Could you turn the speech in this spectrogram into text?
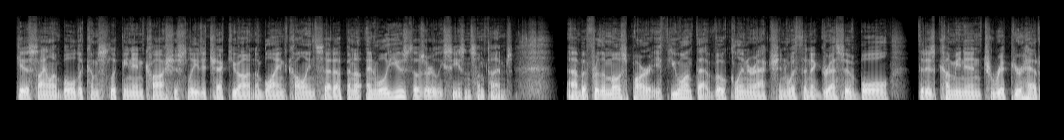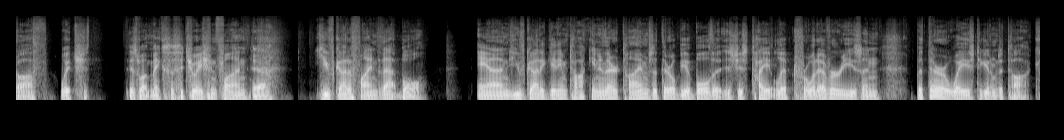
get a silent bull to come slipping in cautiously to check you out in a blind calling setup, and, and we'll use those early seasons sometimes. Uh, but for the most part, if you want that vocal interaction with an aggressive bull that is coming in to rip your head off, which is what makes the situation fun, Yeah. you've got to find that bull and you've got to get him talking. And there are times that there will be a bull that is just tight lipped for whatever reason, but there are ways to get him to talk.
